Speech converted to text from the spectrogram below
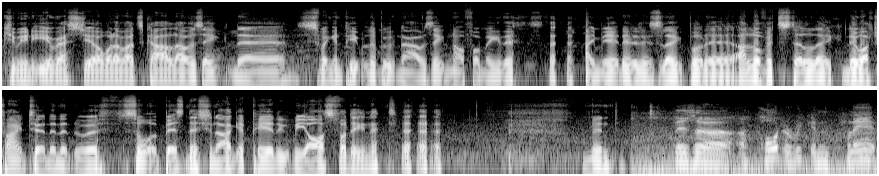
community arrest you or whatever it's called. I was like, nah, swinging people about now. I was like, not for me. This I made it. It is like, but uh, I love it still. Like, now I try and turn it into a sort of business. You know, I get paid out my arse for doing it. Mint. There's a, a Puerto Rican play,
